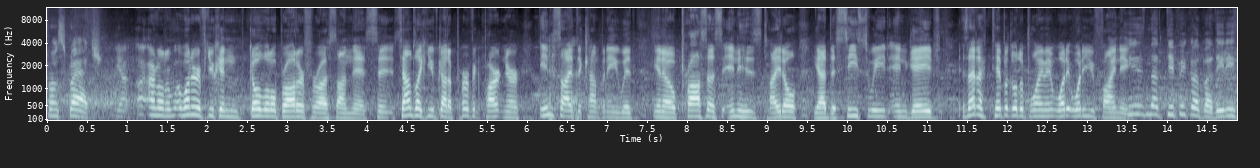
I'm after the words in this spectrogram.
from scratch. Yeah, Arnold, I wonder if you can go a little broader for us on this. It sounds like you've got a perfect partner inside the company with, you know, process in his title. You had the C-suite engaged. Is that a typical deployment? What, what are you finding? It is not typical, but it is,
